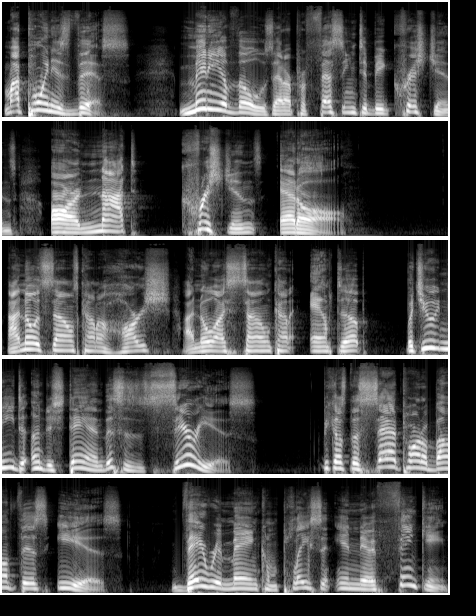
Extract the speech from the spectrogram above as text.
My point is this many of those that are professing to be Christians are not Christians at all. I know it sounds kind of harsh. I know I sound kind of amped up, but you need to understand this is serious. Because the sad part about this is they remain complacent in their thinking,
